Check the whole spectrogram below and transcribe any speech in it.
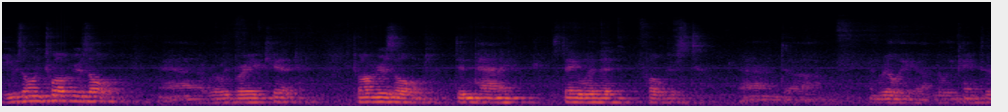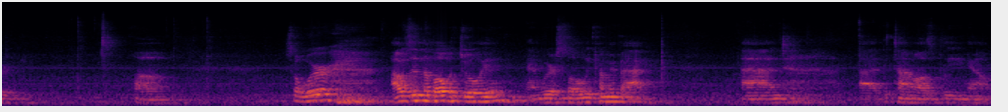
he was only 12 years old, and a really brave kid. 12 years old, didn't panic, stayed with it, focused, and, uh, and really, uh, really came through. Um, so we're, I was in the boat with Julian, and we were slowly coming back, and at the time I was bleeding out,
